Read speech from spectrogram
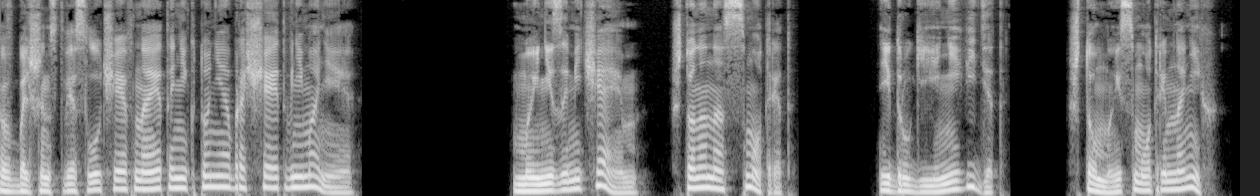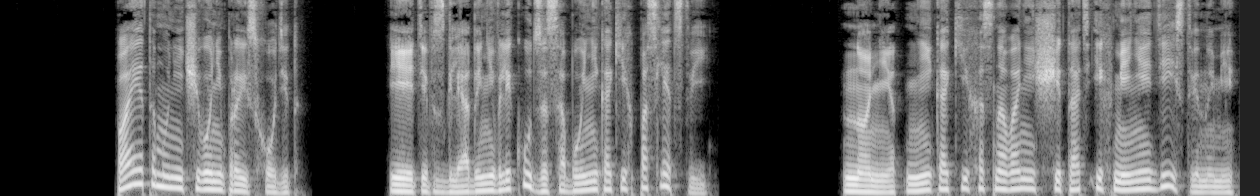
В большинстве случаев на это никто не обращает внимания. Мы не замечаем, что на нас смотрят, и другие не видят, что мы смотрим на них. Поэтому ничего не происходит, и эти взгляды не влекут за собой никаких последствий. Но нет никаких оснований считать их менее действенными,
